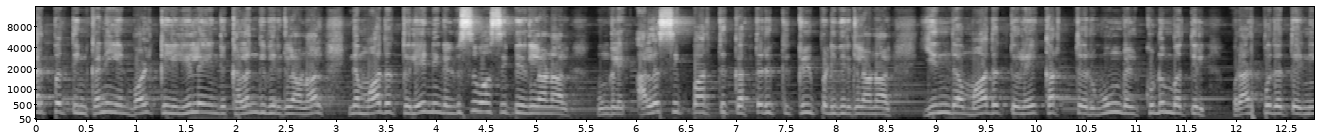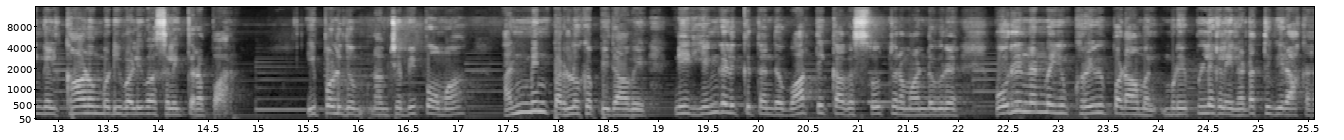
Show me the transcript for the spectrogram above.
கற்பத்தின் கனி என் வாழ்க்கையில் இல்லை என்று கலங்குவீர்களானால் இந்த மாதத்திலே நீங்கள் விசுவாசிப்பீர்களானால் உங்களை அலசி பார்த்து கர்த்தருக்கு கீழ்ப்படுவீர்களானால் இந்த மாதத்திலே கர்த்தர் உங்கள் குடும்பத்தில் ஒரு அற்புதத்தை நீங்கள் காணும்படி வழிவாசலை திறப்பார். இப்பொழுதும் நாம் செபிப்போமா அன்பின் பரலோக பிதாவே நீர் எங்களுக்கு தந்த வார்த்தைக்காக ஸ்தோத்திரம் ஆண்டவரே. ஒரு நன்மையும் குறைவுபடாமல் உடைய பிள்ளைகளை நடத்துவீராக.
